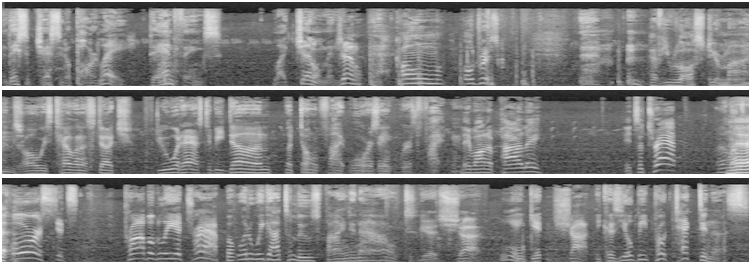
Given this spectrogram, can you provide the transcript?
and they suggested a parley to end things like gentlemen. Gentlemen, Colm O'Driscoll. Have you lost your minds? They're always telling us, Dutch, do what has to be done, but don't fight wars ain't worth fighting. They want a parley? It's a trap. Well, of course, it's probably a trap, but what do we got to lose finding out? Get shot. We ain't getting shot because you'll be protecting us.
